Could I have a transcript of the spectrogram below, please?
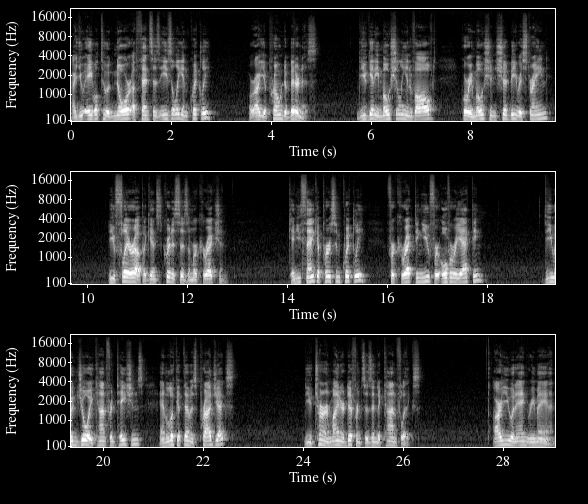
Are you able to ignore offenses easily and quickly? Or are you prone to bitterness? Do you get emotionally involved where emotion should be restrained? Do you flare up against criticism or correction? Can you thank a person quickly for correcting you for overreacting? Do you enjoy confrontations and look at them as projects? Do you turn minor differences into conflicts? Are you an angry man?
